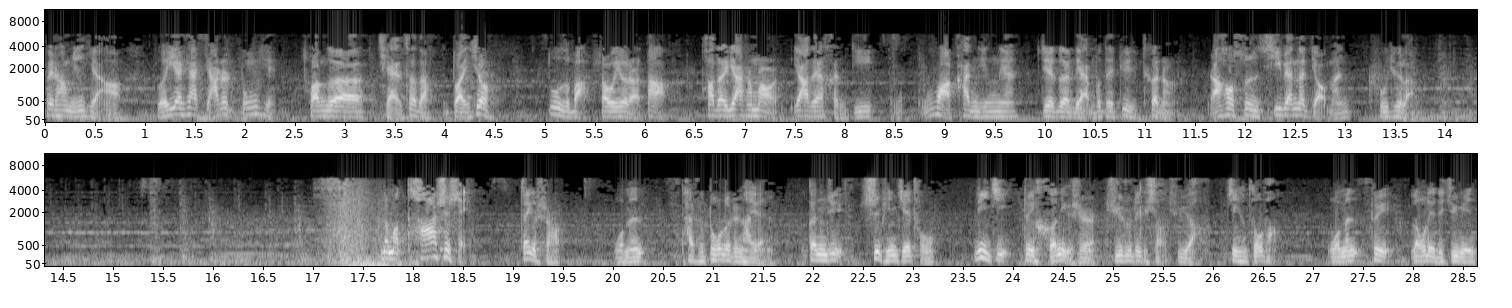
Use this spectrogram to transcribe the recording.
非常明显啊，左腋下夹着东西，穿个浅色的短袖，肚子吧稍微有点大。他的鸭舌帽压得很低，无无法看清呢这个脸部的具体特征。然后顺西边的角门出去了。那么他是谁？这个时候，我们派出多路侦查员，根据视频截图，立即对何女士居住这个小区啊进行走访。我们对楼里的居民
